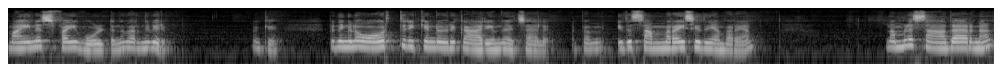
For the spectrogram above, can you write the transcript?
മൈനസ് ഫൈവ് വോൾട്ട് എന്ന് പറഞ്ഞ് വരും. ഓക്കെ അപ്പം നിങ്ങൾ ഓർത്തിരിക്കേണ്ട ഒരു കാര്യം എന്ന് വെച്ചാൽ അപ്പം ഇത് സമ്മറൈസ് ചെയ്ത് ഞാൻ പറയാം. നമ്മൾ സാധാരണ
